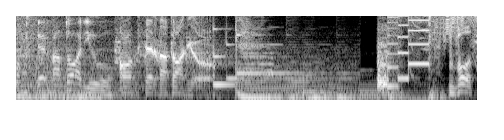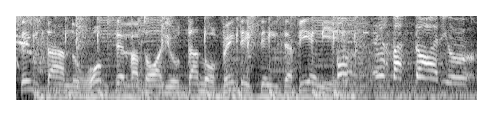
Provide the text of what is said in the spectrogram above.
Observatório. Observatório. Você está no Observatório da 96 FM. Observatório.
